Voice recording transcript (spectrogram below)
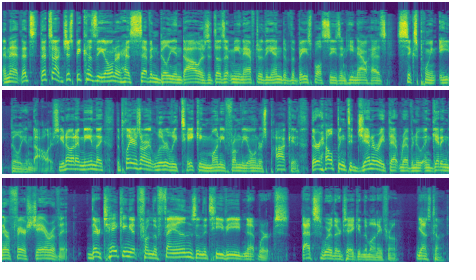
and that that's that's not just because the owner has 7 billion dollars it doesn't mean after the end of the baseball season he now has 6.8 billion dollars. You know what I mean? Like the players aren't literally taking money from the owner's pocket. They're helping to generate that revenue and getting their fair share of it. They're taking it from the fans and the TV networks. That's where they're taking the money from. Yes, Todd.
